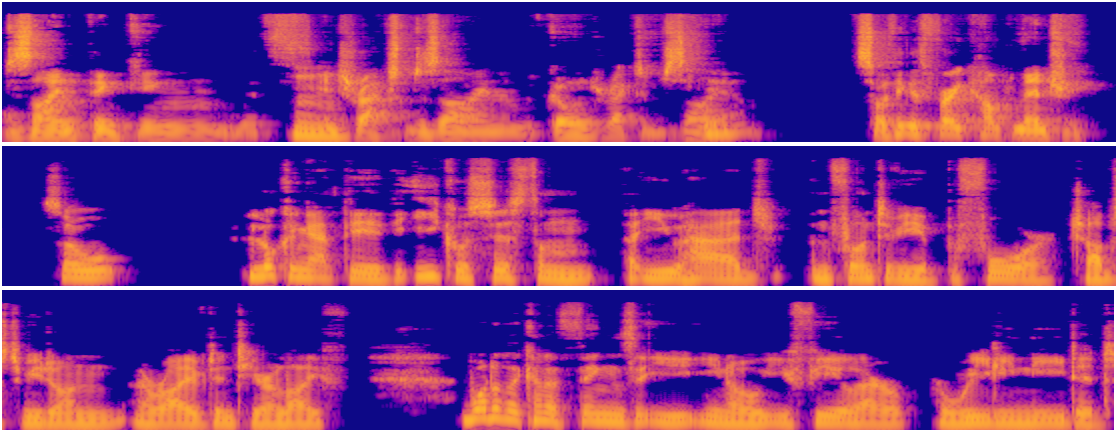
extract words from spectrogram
design thinking, with Hmm. interaction design, and with goal directed design. Yeah. So I think it's very complementary. So, looking at the the ecosystem that you had in front of you before jobs to be done arrived into your life, what are the kind of things that you you know you feel are, are really needed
